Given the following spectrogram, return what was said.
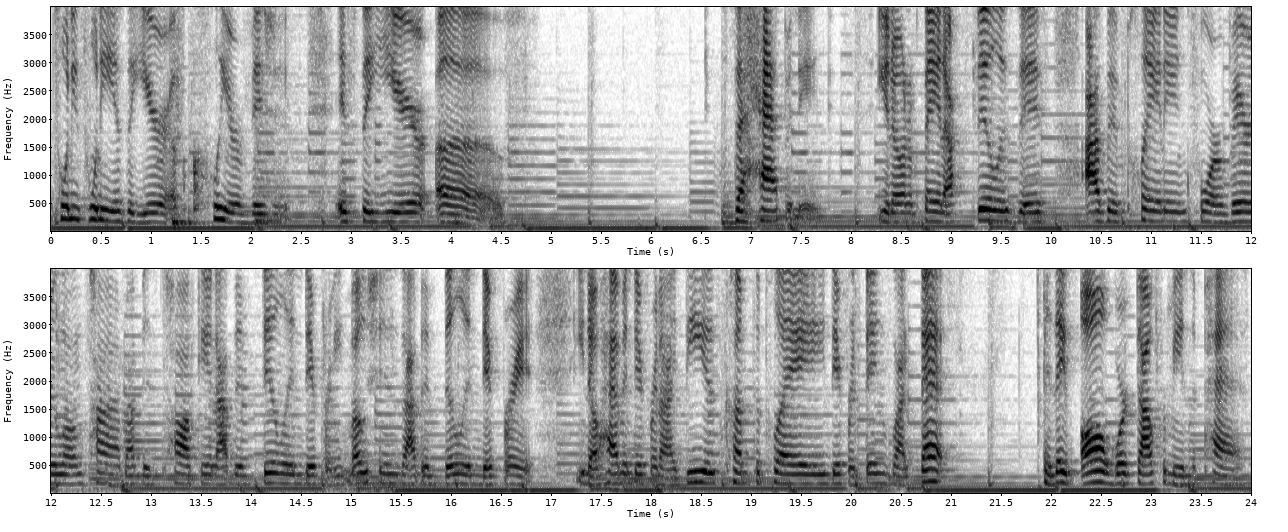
2020 is the year of clear vision. It's the year of the happening. You know what I'm saying? I feel as if I've been planning for a very long time. I've been talking, I've been feeling different emotions, I've been feeling different, you know, having different ideas come to play, different things like that. And they've all worked out for me in the past.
